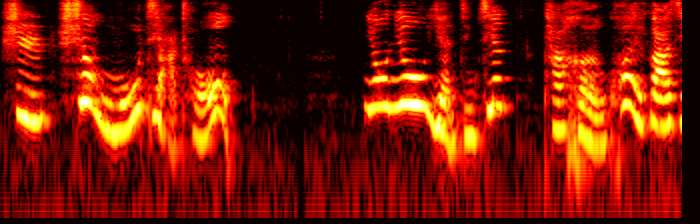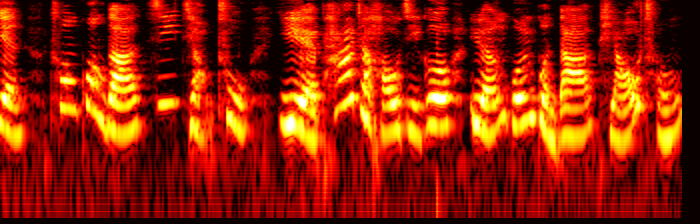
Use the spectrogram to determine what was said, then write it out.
是圣母甲虫。妞妞眼睛尖，她很快发现窗框的犄角处也趴着好几个圆滚滚的瓢虫。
